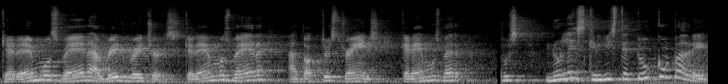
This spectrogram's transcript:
queremos ver a Reed Richards, queremos ver a Doctor Strange, queremos ver... Pues no la escribiste tú, compadre.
